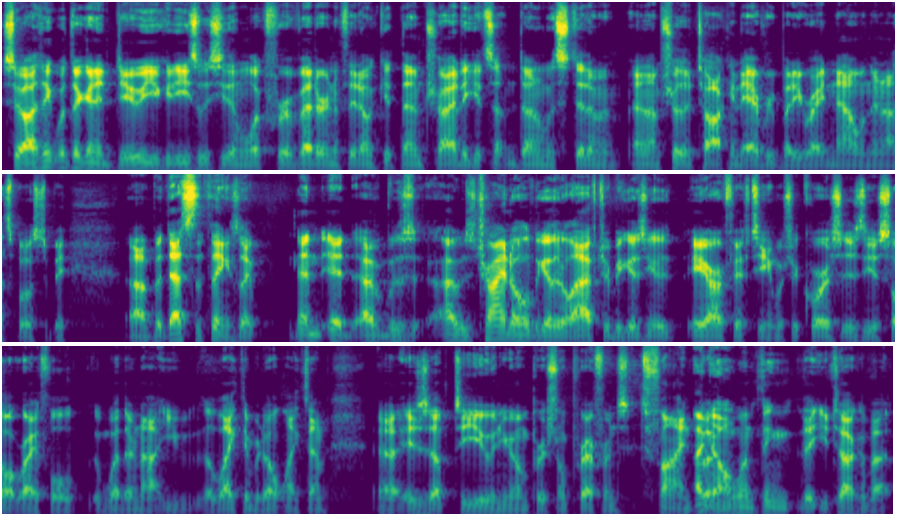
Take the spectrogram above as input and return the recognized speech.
So I think what they're going to do, you could easily see them look for a veteran if they don't get them, try to get something done with Stidham, and I'm sure they're talking to everybody right now when they're not supposed to be. Uh, but that's the thing. It's like, and it, I was I was trying to hold together laughter because you know AR-15, which of course is the assault rifle, whether or not you like them or don't like them, uh, is up to you and your own personal preference. It's fine. I But don't. one thing that you talk about,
